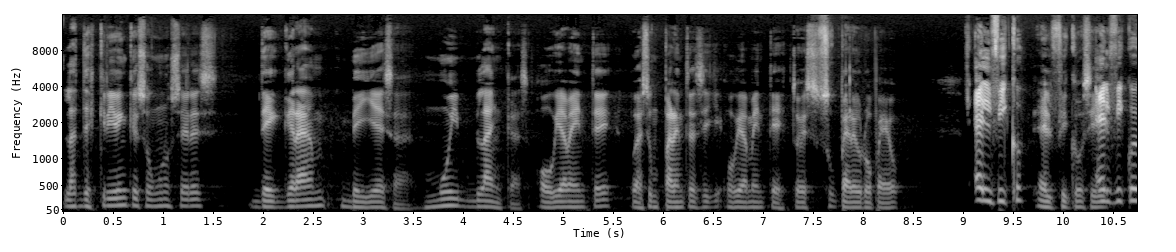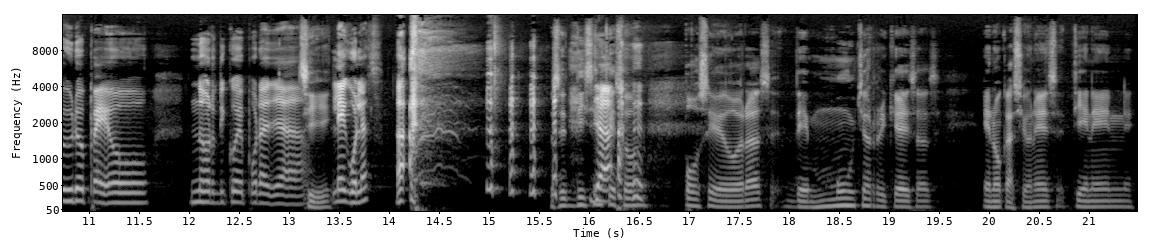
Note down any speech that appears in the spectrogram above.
Las describen que son unos seres de gran belleza, muy blancas. Obviamente, voy a hacer un paréntesis, obviamente esto es súper europeo. Élfico. Élfico, sí. Élfico europeo, nórdico de por allá. Sí. Legolas. Ah. Entonces dicen Ya. que son poseedoras de muchas riquezas. En ocasiones tienen,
